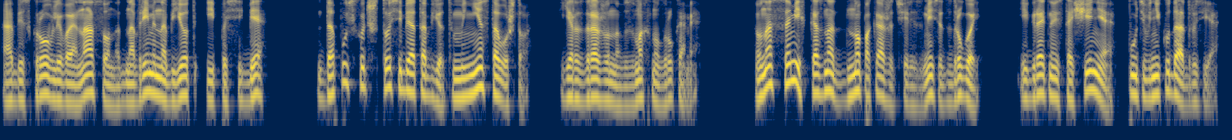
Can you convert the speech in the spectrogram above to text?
обескровливая нас, он одновременно бьет и по себе. Да пусть хоть что себе отобьет, мне с того что. Я раздраженно взмахнул руками. У нас самих казна дно покажет через месяц-другой. Играть на истощение – путь в никуда, друзья.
